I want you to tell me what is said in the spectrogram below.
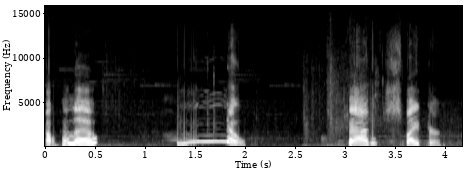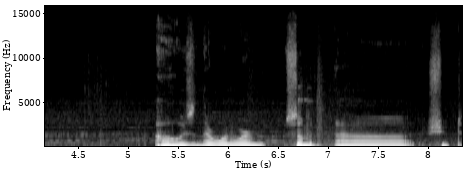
Oh, hello. No. Bad spider. Oh, isn't there one where some uh shoot.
